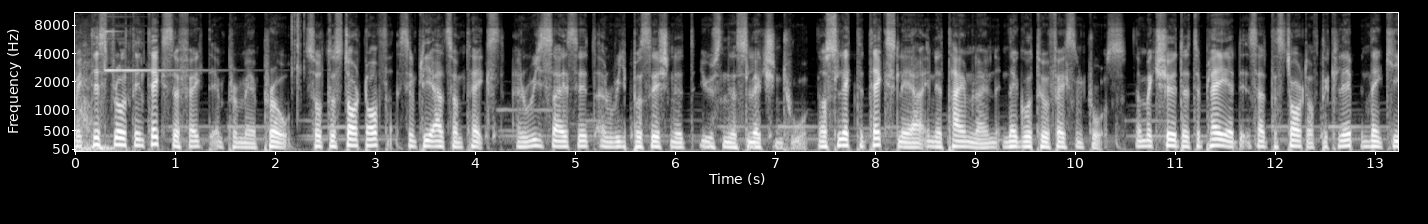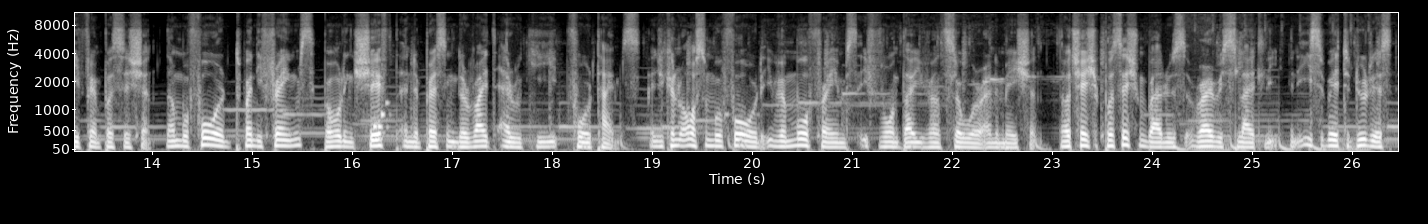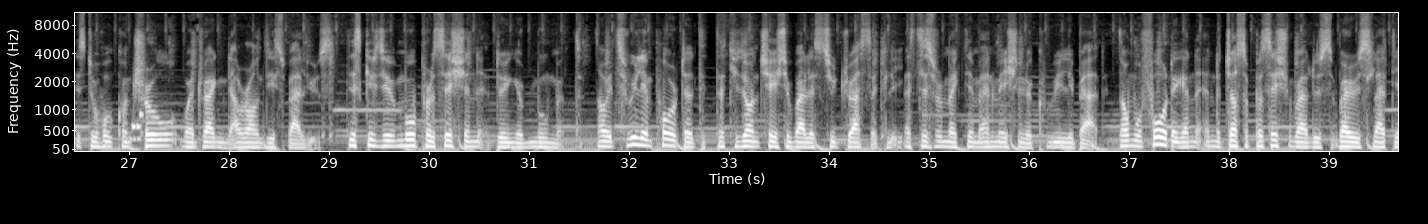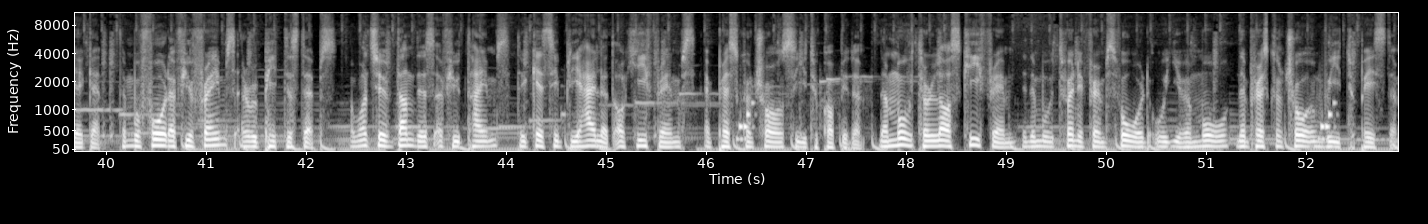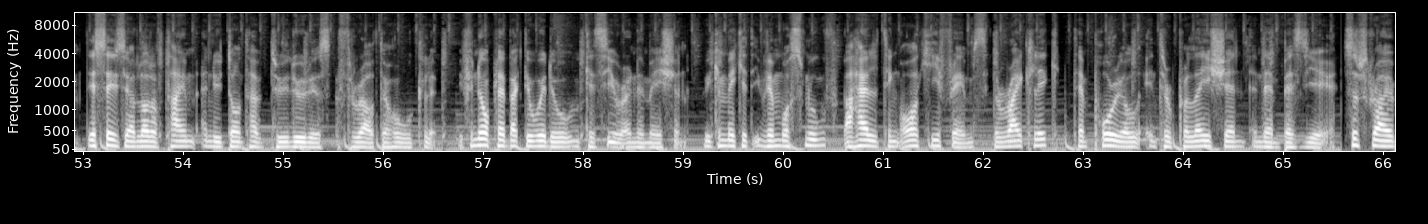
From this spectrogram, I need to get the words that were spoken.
Make this floating text effect in Premiere Pro. So to start off, simply add some text and resize it and reposition it using the selection tool. Now select the text layer in the timeline and then go to effects and controls. Now make sure that the playhead is at the start of the clip and then keyframe position. Now move forward 20 frames by holding shift and then pressing the right arrow key 4 times. And you can also move forward even more frames if you want an even slower animation. Now change your position values very slightly. An easy way to do this is to hold control while dragging around these values. This gives you more precision during your movement. Now it's really important that you don't change the values too drastically as this will make the animation look really bad. Now move forward again and adjust the position values very slightly again. Then move forward a few frames and repeat the steps. And once you've done this a few times, you can simply highlight all keyframes and press Ctrl C to copy them. Now move to the last keyframe and then move 20 frames forward or even more, then press Ctrl and V to paste them. This saves you a lot of time and you don't have to do this throughout the whole clip. If you now play back the video, we can see your animation. We can make it even more smooth by highlighting all keyframes, the right click, temporal interpolation and then Bezier. Subscribe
